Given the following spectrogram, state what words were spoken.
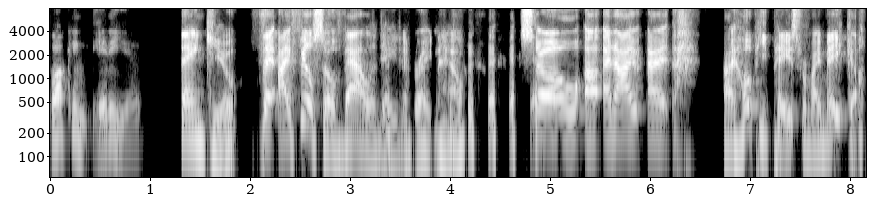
fucking idiot. Thank you. Th- I feel so validated right now. So, uh, and I, I, I hope he pays for my makeup.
